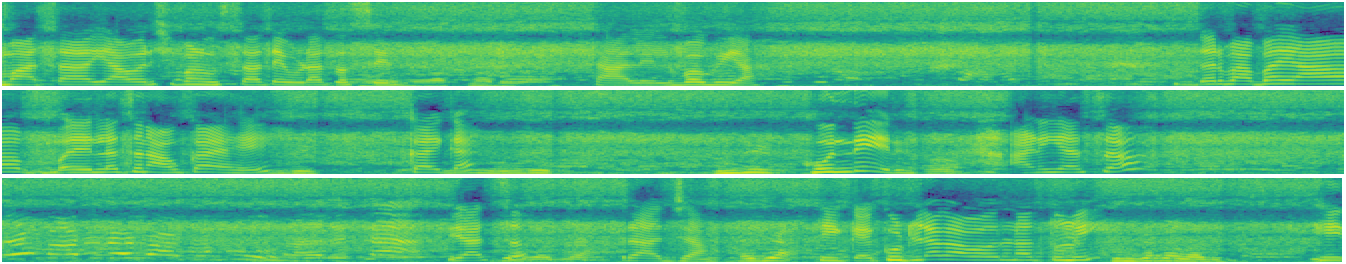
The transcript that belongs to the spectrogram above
मग आता यावर्षी पण उत्साह तेवढाच असेल. चालेल. बघूया. तर बाबा या बैलाचं नाव काय आहे? काय काय? हुंदीर. आणि याचं? याचं राजा. ठीक आहे. कुठल्या गावावरून आहात तुम्ही? ही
